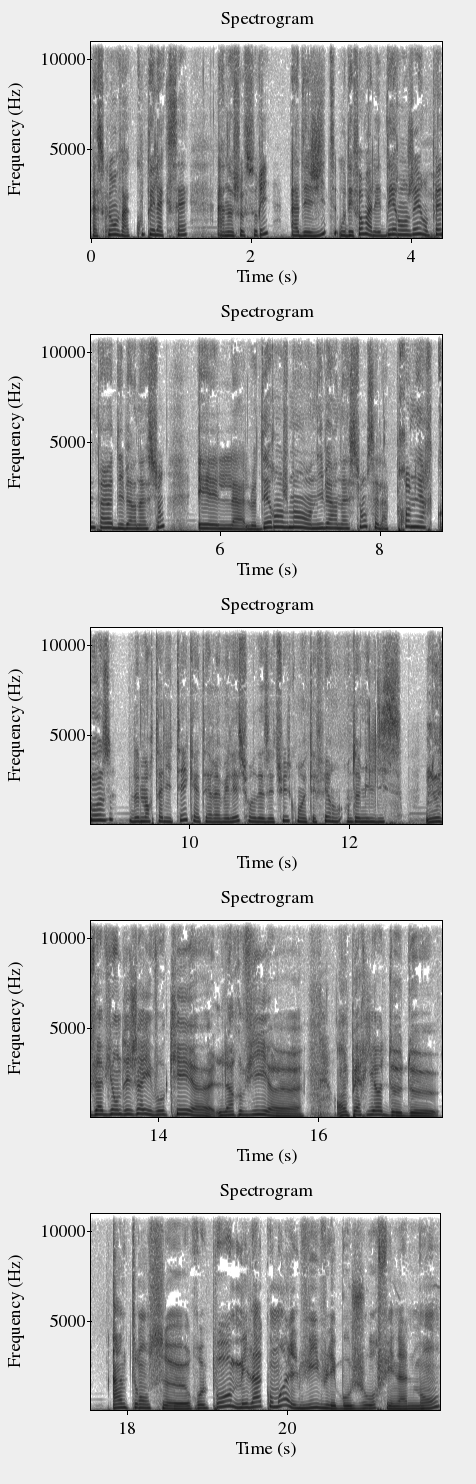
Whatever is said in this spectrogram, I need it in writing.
parce qu'on va couper l'accès à nos chauves-souris, à des gîtes, où des fois on va les déranger en pleine période d'hibernation. Et la, le dérangement en hibernation, c'est la première cause de mortalité qui a été révélée sur des études qui ont été faites en, en 2010. Nous avions déjà évoqué euh, leur vie euh, en période de, intense euh, repos, mais là, comment elles vivent les beaux jours finalement?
